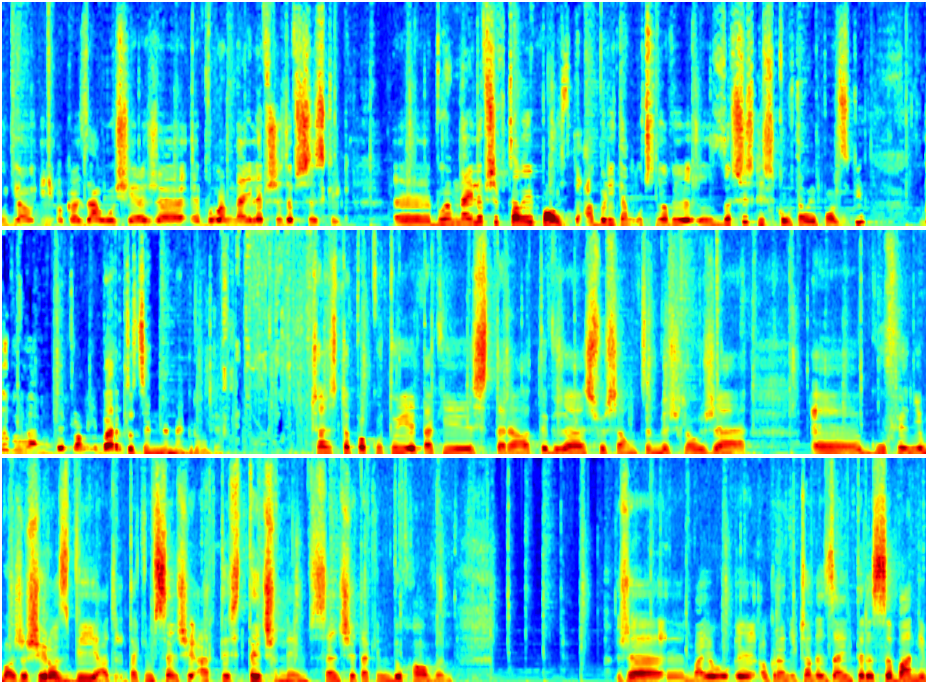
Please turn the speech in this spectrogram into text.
udział i okazało się, że y, byłem najlepszy ze wszystkich. Byłem najlepszy w całej Polsce, a byli tam uczniowie ze wszystkich szkół całej Polski. Zdobyłam dyplom i bardzo cenne nagrody. Często pokutuje taki stereotyp, że słyszący myślą, że e, nie może się rozwijać w takim sensie artystycznym, w sensie takim duchowym. Że e, mają e, ograniczone zainteresowanie,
